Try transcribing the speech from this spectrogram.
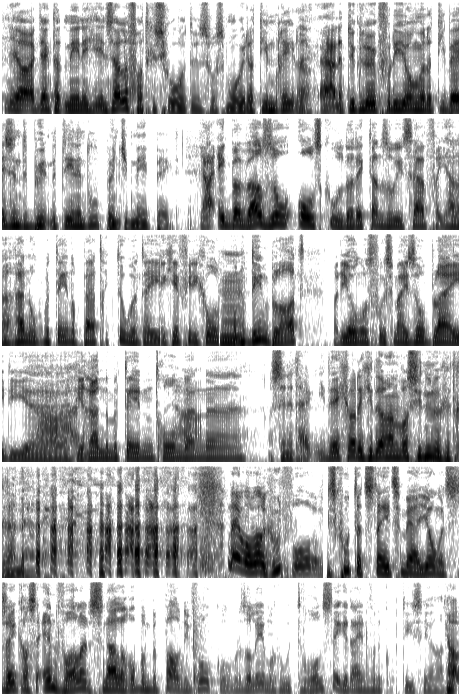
Ja, ik denk dat menig een zelf had geschoten. Dus het was mooi dat hij hem breed legt. Ja. natuurlijk leuk voor die jongen dat hij bij zijn debuut meteen een doelpuntje meepikt. Ja, ik ben wel zo oldschool dat ik dan zoiets heb van... Ja, dan ren ook meteen naar Patrick toe. Want hij geeft je die goal Hmm. op het dienblad. Maar die jongen was volgens mij zo blij. Die, eh, die rende meteen in het rond. En, eh, Als ze het hek niet dicht hadden gedaan, was hij nu nog het rennen. Nee, maar wel goed voor hem. Het is goed dat steeds meer jongens, zeker als ze invallen, sneller op een bepaald niveau komen. Dat is alleen maar goed voor ons tegen het einde van de competitie aan. Ja.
